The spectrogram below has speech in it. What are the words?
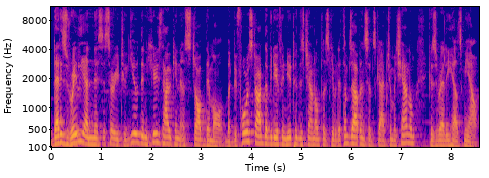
that is really unnecessary to you, then here's how you can uh, stop them all. But before we start the video, if you're new to this channel, please give it a thumbs up and subscribe to my channel because it really helps me out.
